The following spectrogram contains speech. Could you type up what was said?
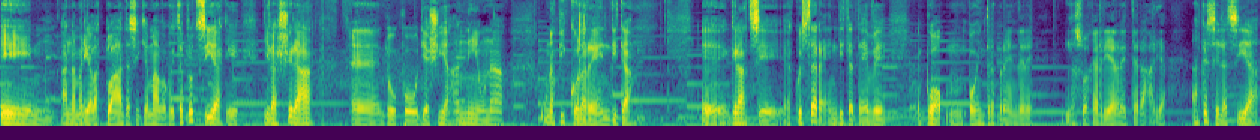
E mm, Anna Maria Lattuada si chiamava questa prozia che gli lascerà eh, dopo dieci anni una, una piccola rendita. Eh, grazie a questa rendita deve, può mm, poi intraprendere la sua carriera letteraria anche se la zia,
